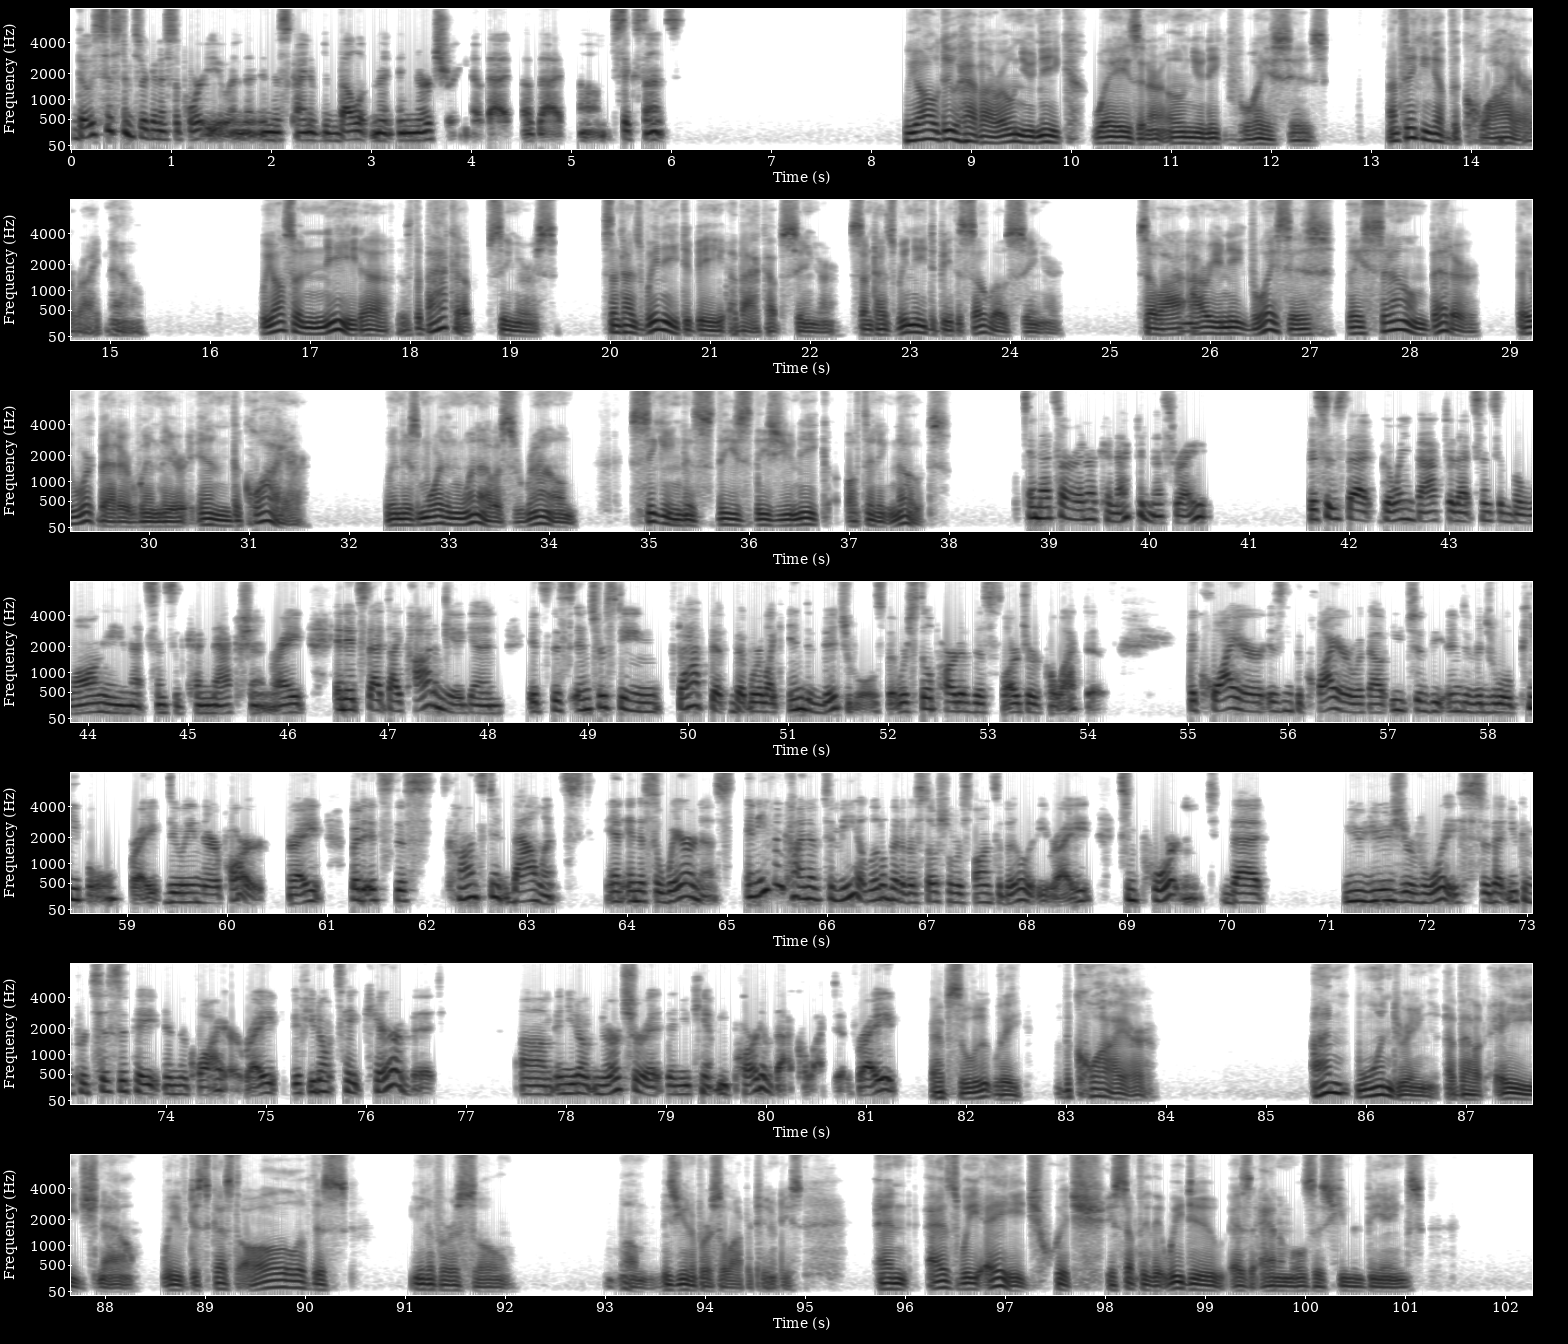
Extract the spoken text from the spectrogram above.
those systems are going to support you in, the, in this kind of development and nurturing of that of that um, sixth sense. We all do have our own unique ways and our own unique voices. I'm thinking of the choir right now. We also need uh, the backup singers Sometimes we need to be a backup singer. Sometimes we need to be the solo singer. So our, mm-hmm. our unique voices, they sound better. They work better when they're in the choir, when there's more than one of us around singing mm-hmm. this, these, these unique, authentic notes. And that's our interconnectedness, right? This is that going back to that sense of belonging, that sense of connection, right? And it's that dichotomy again. It's this interesting fact that that we're like individuals, but we're still part of this larger collective. The choir isn't the choir without each of the individual people, right, doing their part, right? But it's this constant balance and, and, this awareness and even kind of to me a little bit of a social responsibility right it's important that you use your voice so that you can participate in the choir, right? If you don't take care of it um, and you don't nurture it, then you can't be part of that collective, right? Absolutely. The choir. I'm wondering about age now. We've discussed all of this universal, um, these universal opportunities. And as we age, which is something that we do as animals, as human beings,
